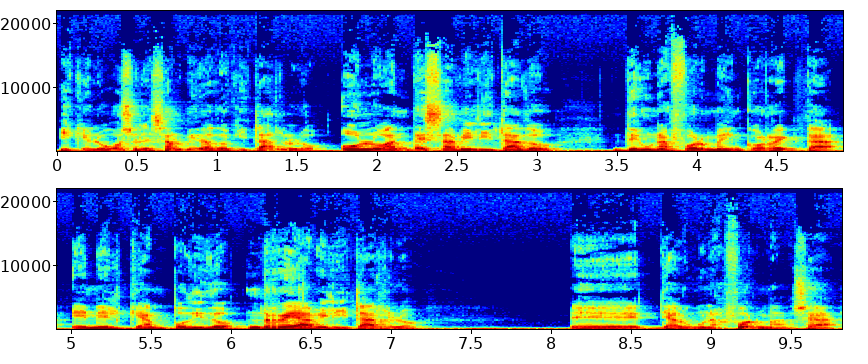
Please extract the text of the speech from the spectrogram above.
y que luego se les ha olvidado quitarlo o lo han deshabilitado de una forma incorrecta en el que han podido rehabilitarlo eh, de alguna forma. O sea,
